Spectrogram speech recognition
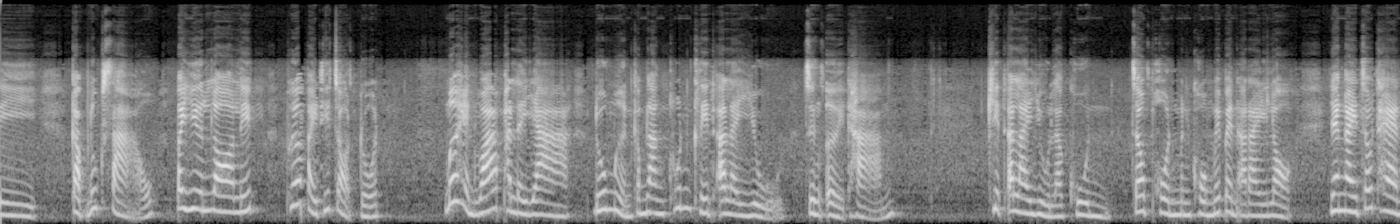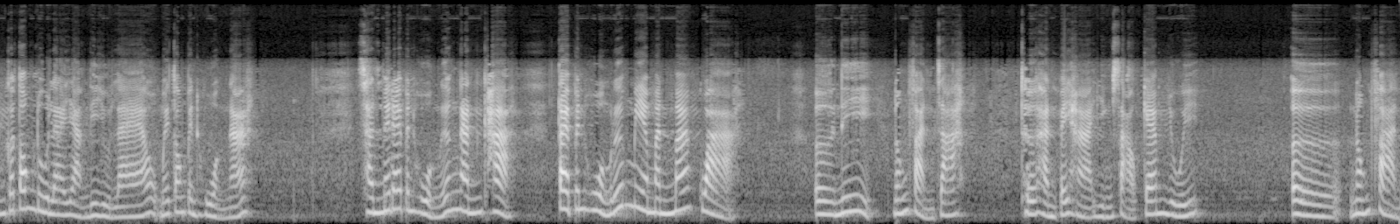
รี กับลูกสาวไปยืนรอลิฟต์เพื่อไปที่จอดรถ เมื่อเห็นว่าภรรยาดูเหมือนกำลังคลุ่นคลิดอะไรอยู่ จึงเอ่ยถาม คิดอะไรอยู่ละคุณ เจ้าพลมันคงไม่เป็นอะไรหรอก ยังไงเจ้าแทนก็ต้องดูแลอย่างดีอยู่แล้ว ไม่ต้องเป็นห่วงนะ ฉันไม่ได้เป็นห่วงเรื่องนั้นค่ะ แต่เป็นห่วงเรื่องเมียมันมากกว่า เออนี่ น้องฝันจ๊ะเธอหันไปหาหญิงสาวแก้มยุ้ยเออน้องฝัน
